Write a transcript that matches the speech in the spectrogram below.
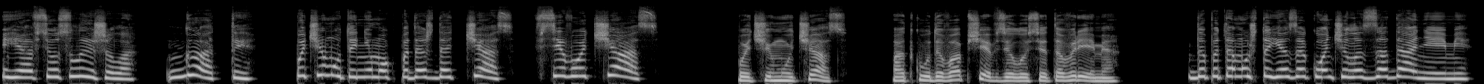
«Я все слышала. Гад ты! Почему ты не мог подождать час? Всего час!» «Почему час? Откуда вообще взялось это время?» «Да потому что я закончила с заданиями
